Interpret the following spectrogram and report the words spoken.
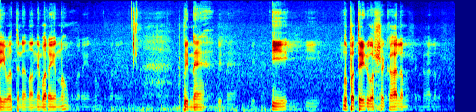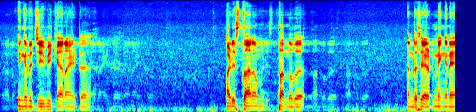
ദൈവത്തിന് നന്ദി പറയുന്നു. പിന്നെ ഈ മുപ്പത്തേഴ് വർഷക്കാലം ഇങ്ങനെ ജീവിക്കാനായിട്ട് അടിസ്ഥാനം തന്നത് എന്റെ ചേട്ടൻ ഇങ്ങനെ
